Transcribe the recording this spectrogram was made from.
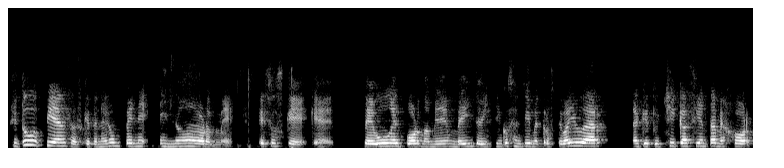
si tú piensas que tener un pene enorme, esos que, según el porno miden 20 25 centímetros, te va a ayudar a que tu chica sienta mejor,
